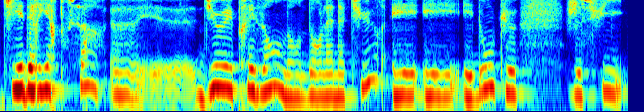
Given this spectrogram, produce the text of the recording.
qui est derrière tout ça. Euh, Dieu est présent dans, dans la nature et, et, et donc euh, je suis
